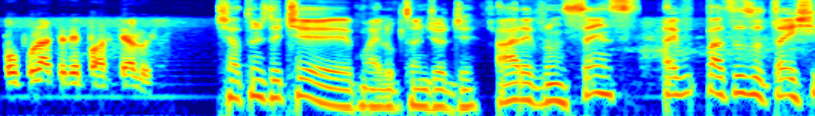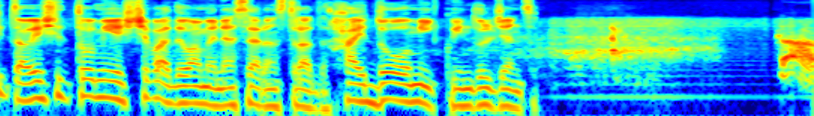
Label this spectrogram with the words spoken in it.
populația de partea lui. Și atunci de ce mai luptăm, George? Are vreun sens? Ai, ați văzut, a ieșit, au ieșit 1000 și ceva de oameni aseară în stradă. Hai 2000 cu indulgență. Da,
